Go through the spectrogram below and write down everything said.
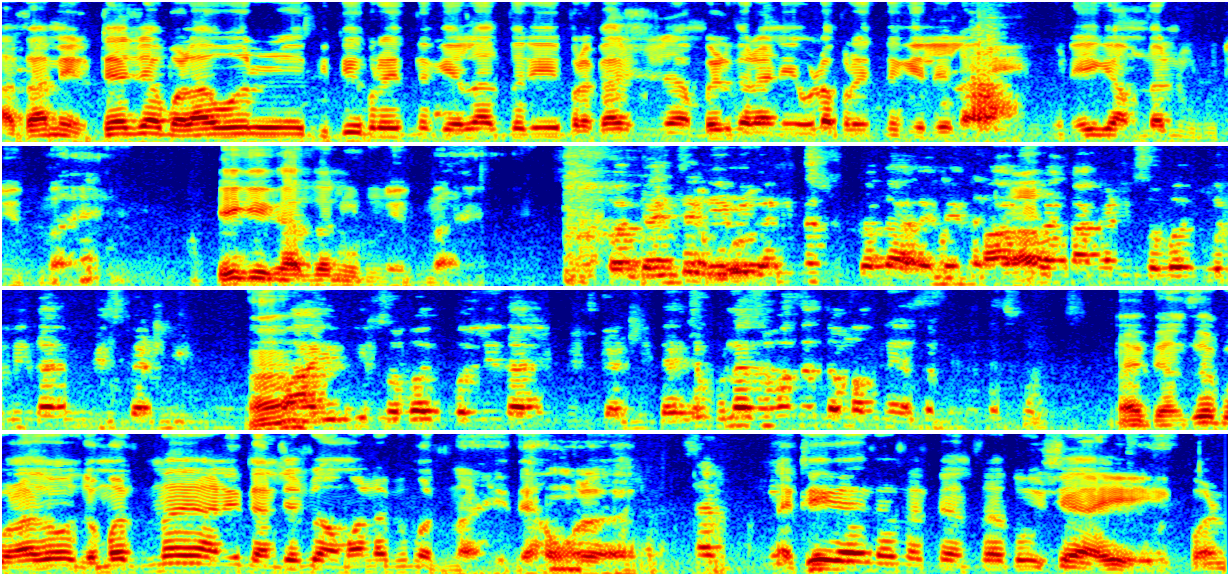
आता आम्ही एकट्याच्या बळावर किती प्रयत्न केला तरी प्रकाश आंबेडकरांनी एवढा प्रयत्न केलेला आहे. पण एक आमदार निवडून येत नाही. एक एक खासदार निवडून येत नाही. हा? नाही असं म्हणतात. नाही त्यांचं कोणाजवळ जमत नाही आणि त्यांच्याशिवाय आम्हाला गमत नाही. त्यामुळं ठीक आहे त्यांचा तो विषय आहे. पण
